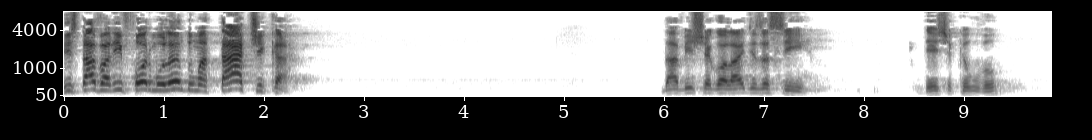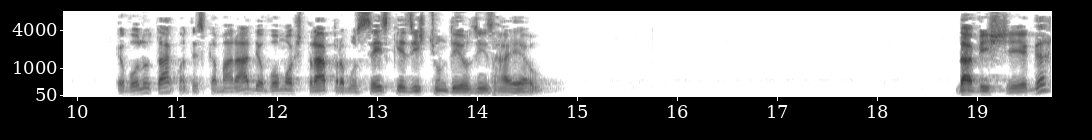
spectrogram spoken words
estavam ali formulando uma tática. Davi chegou lá e diz assim: Deixa que eu vou. Eu vou lutar contra esse camarada, eu vou mostrar para vocês que existe um Deus em Israel. Davi chega,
